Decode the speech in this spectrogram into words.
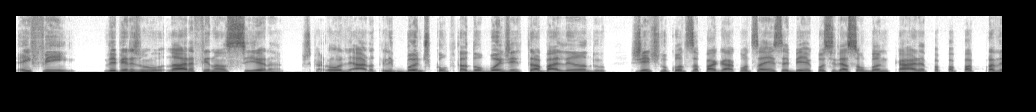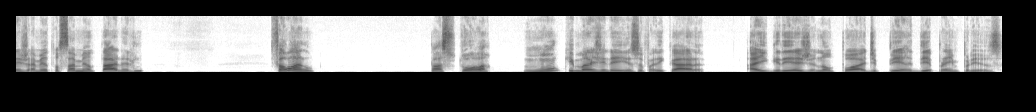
Enfim, no, na área financeira. Os caras olharam aquele bando de computador, bando de gente trabalhando, gente no contas a pagar, contas a receber, reconciliação bancária, planejamento orçamentário ali. Falaram, pastor, nunca imaginei isso. Eu falei, cara, a igreja não pode perder para a empresa.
